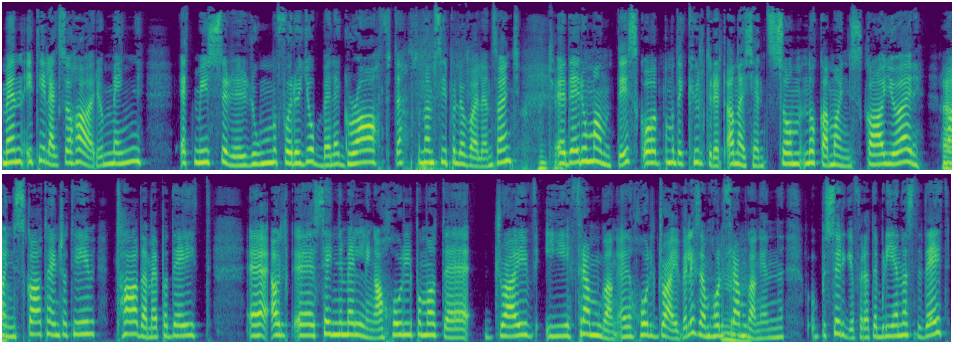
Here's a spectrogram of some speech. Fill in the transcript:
Men i tillegg så har jo menn et mye større rom for å jobbe, eller grafte, som de sier på Love Island. sant? Okay. Det er romantisk og på en måte kulturelt anerkjent som noe man skal gjøre. Ja. Man skal ta initiativ, ta deg med på date, eh, alt, eh, sende meldinger, hold på en måte drive i framgang, hold drive, liksom, Mm. hold framgangen, sørge for at det blir en neste date.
